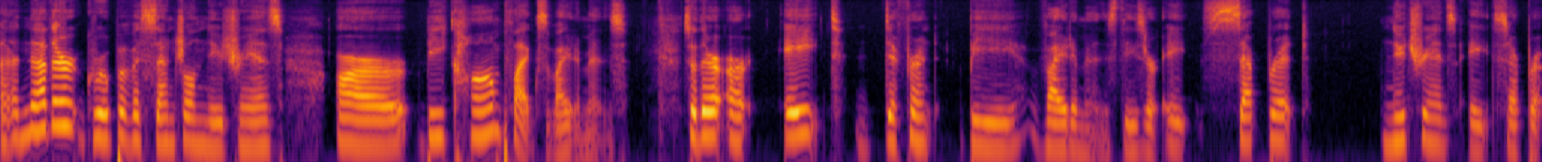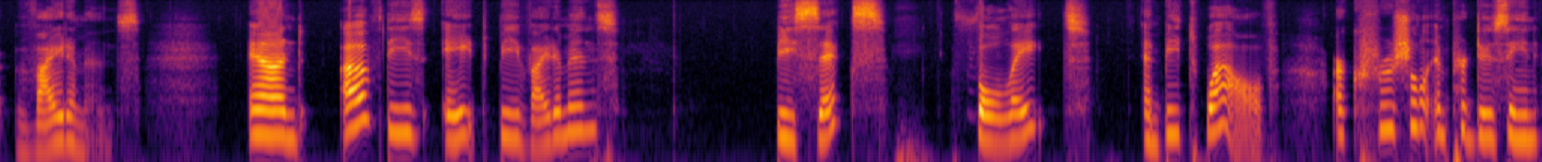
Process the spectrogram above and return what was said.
another group of essential nutrients are B complex vitamins. So there are eight different B vitamins. These are eight separate nutrients, eight separate vitamins. And of these eight B vitamins, B6, folate, and B12 are crucial in producing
